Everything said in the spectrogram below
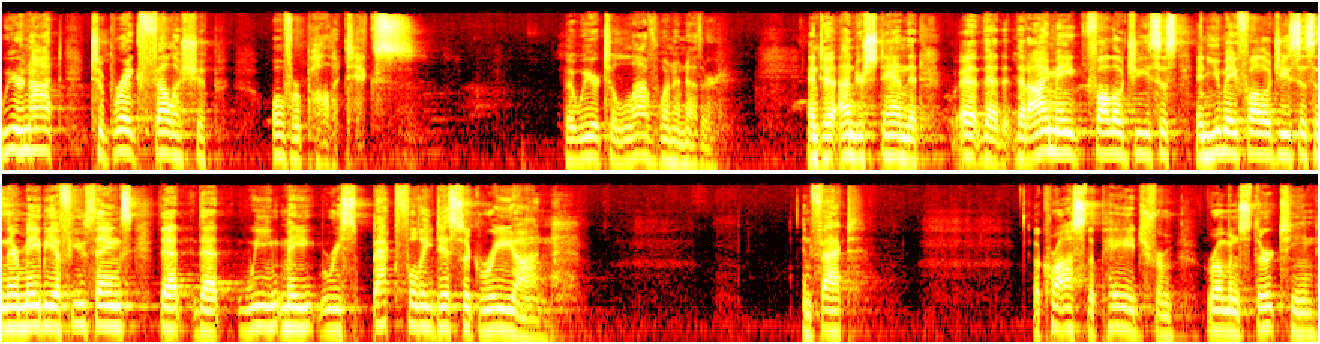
We are not to break fellowship over politics, but we are to love one another and to understand that, uh, that, that I may follow Jesus and you may follow Jesus, and there may be a few things that, that we may respectfully disagree on. In fact, across the page from Romans 13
